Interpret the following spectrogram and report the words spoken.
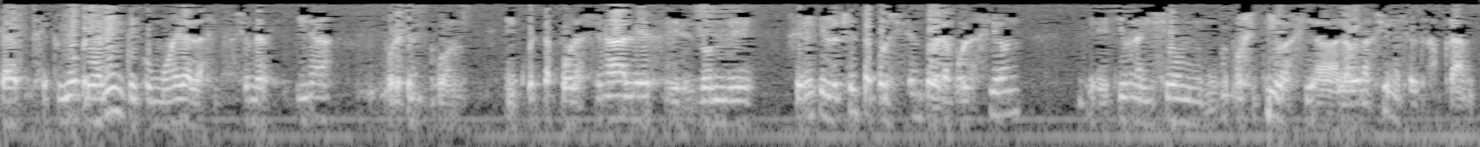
se estudió previamente cómo era la situación de Argentina por ejemplo, con encuestas poblacionales, eh, donde se ve que el 80% de la población eh, tiene una visión muy positiva hacia la donación y hacia el trasplante.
